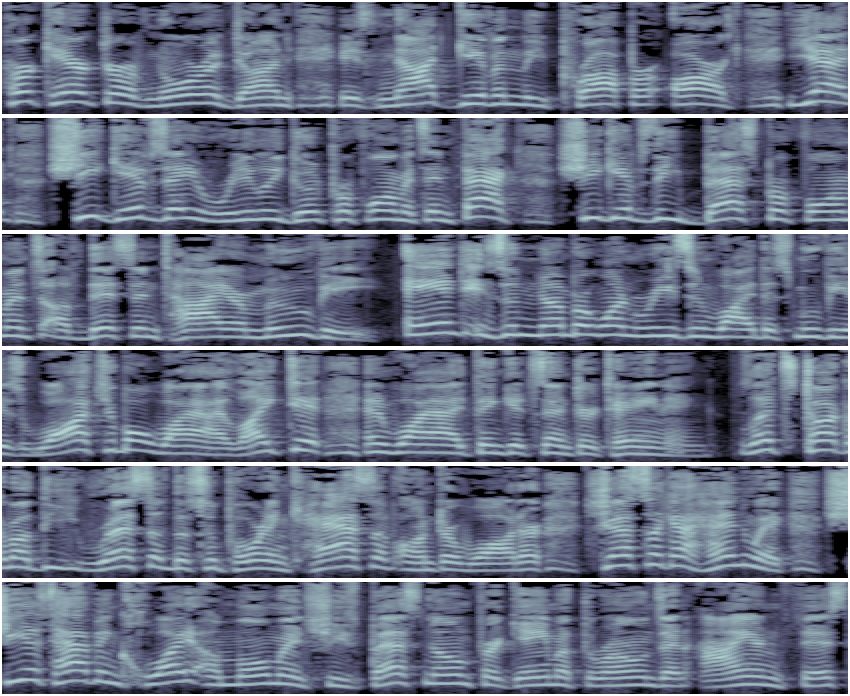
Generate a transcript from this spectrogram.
Her character of Nora Dunn is not given the proper arc, yet she gives a really good performance. In fact, she gives the best performance of this entire movie and is the number one reason why this movie is watchable, why I liked it, and why I think it's entertaining. Let's talk about the rest of the supporting cast of Underwater. Jessica Henwick, she is having quite a moment. She's best known for Game of Thrones and Iron Fist,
